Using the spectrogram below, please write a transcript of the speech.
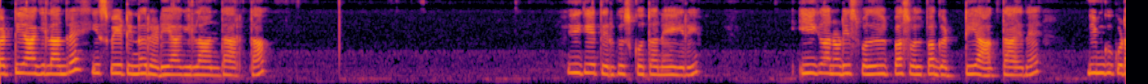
ಗಟ್ಟಿ ಆಗಿಲ್ಲ ಅಂದರೆ ಈ ಸ್ವೀಟ್ ಇನ್ನೂ ರೆಡಿ ಆಗಿಲ್ಲ ಅಂತ ಅರ್ಥ. ಹೀಗೆ ತಿರುಗಿಸ್ಕೋತಾನೆ ಇರಿ. ಈಗ ನೋಡಿ, ಸ್ವಲ್ಪ ಸ್ವಲ್ಪ ಗಟ್ಟಿ ಆಗ್ತಾ ಇದೆ. ನಿಮಗೂ ಕೂಡ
